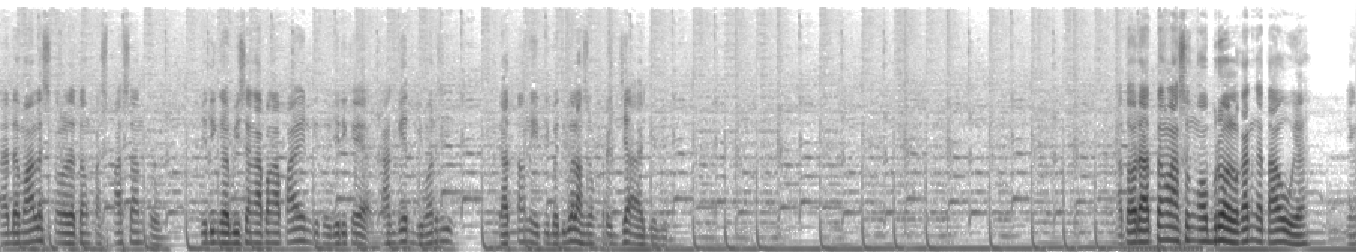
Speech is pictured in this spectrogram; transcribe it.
ada males kalau datang pas-pasan tuh jadi nggak bisa ngapa-ngapain gitu. Jadi kayak kaget gimana sih datang nih tiba-tiba langsung kerja aja gitu. Atau datang langsung ngobrol kan nggak tahu ya. Yang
